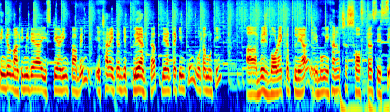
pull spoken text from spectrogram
সিঙ্গেল মাল্টিমিডিয়া স্টিয়ারিং পাবেন। এছাড়া এটার যে প্লেয়ারটা প্লেয়ারটা কিন্তু মোটামুটি বেশ বড় একটা প্লেয়ার এবং এখানে হচ্ছে সফটওয়্যার সিসি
